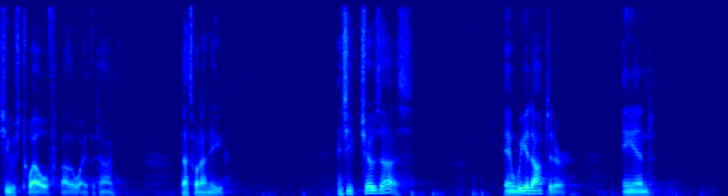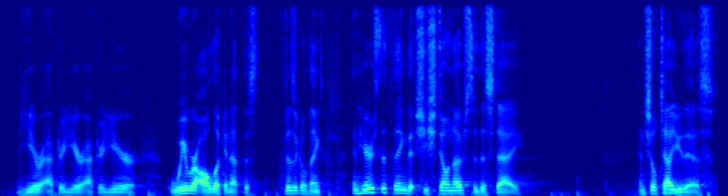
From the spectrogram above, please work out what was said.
She was 12, by the way, at the time. That's what I need. And she chose us. And we adopted her. And year after year after year, we were all looking at this physical things. And here's the thing that she still knows to this day. And she'll tell you this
